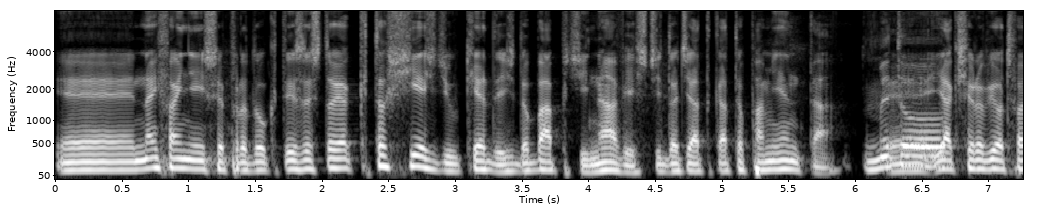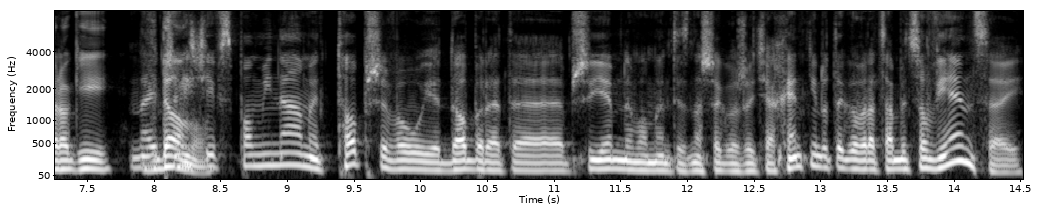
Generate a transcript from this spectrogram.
e, najfajniejsze produkty. Zresztą jak ktoś jeździł kiedyś do babci na wieś czy do dziadka, to pamięta, My to e, jak się robiło twarogi w domu. Najczęściej wspominamy, to przywołuje dobre, te przyjemne momenty z naszego życia. Chętnie do tego wracamy. Co więcej,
